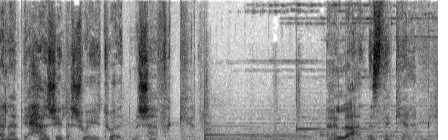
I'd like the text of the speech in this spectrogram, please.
أنا بحاجة لشوية وقت مشان أفكر هلأ عن إذنك يا أمي.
